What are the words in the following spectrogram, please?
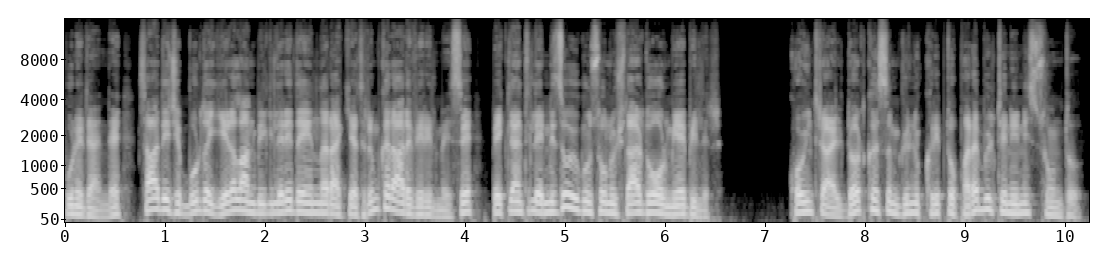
Bu nedenle sadece burada yer alan bilgilere dayanılarak yatırım kararı verilmesi beklentilerinize uygun sonuçlar doğurmayabilir. CoinTrail 4 Kasım günlük kripto para bültenini sundu.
